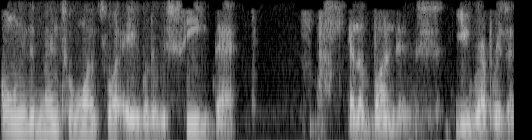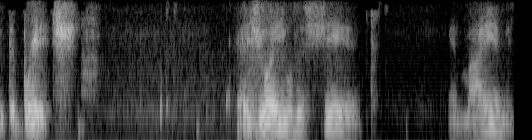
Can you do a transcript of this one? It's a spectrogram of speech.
Only the mental ones who are able to receive that in abundance. You represent the bridge. As you're able to share in my image,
